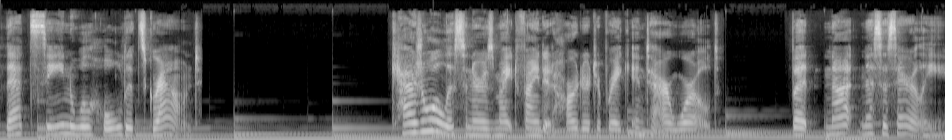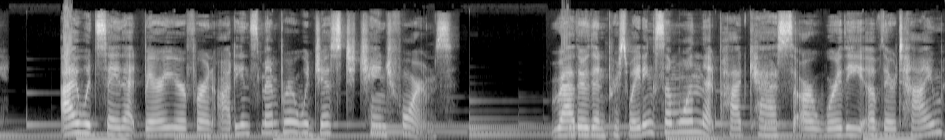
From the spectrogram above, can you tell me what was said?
that scene will hold its ground. Casual listeners might find it harder to break into our world, but not necessarily. I would say that barrier for an audience member would just change forms. Rather than persuading someone that podcasts are worthy of their time,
